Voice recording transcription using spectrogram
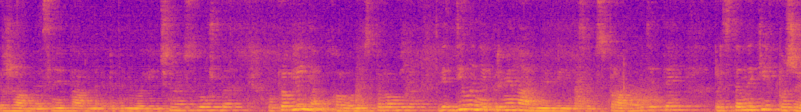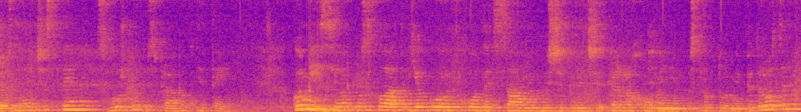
державної санітарно-епідеміологічної служби, управління охорони здоров'я, відділення кримінальної міліції у справах дітей, представників пожежної частини, служби у справах дітей. Комісія, у склад якої входять саме вище перераховані структурні підрозділи,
